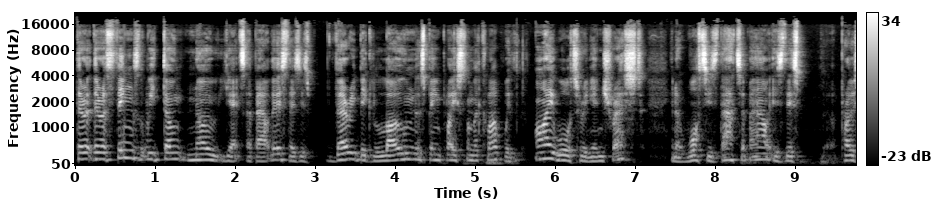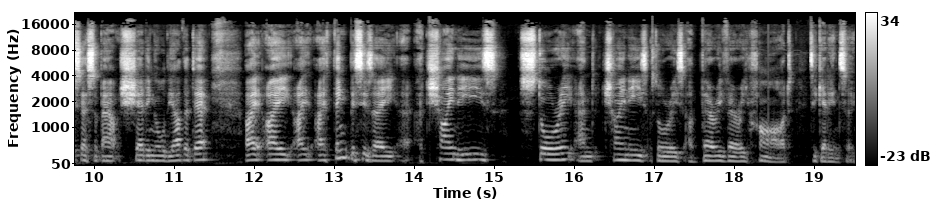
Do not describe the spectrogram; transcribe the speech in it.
there are, there are things that we don't know yet about this. There's this very big loan that's being placed on the club with eye-watering interest. You know what is that about? Is this process about shedding all the other debt? I I, I, think this is a a Chinese story, and Chinese stories are very very hard to get into.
